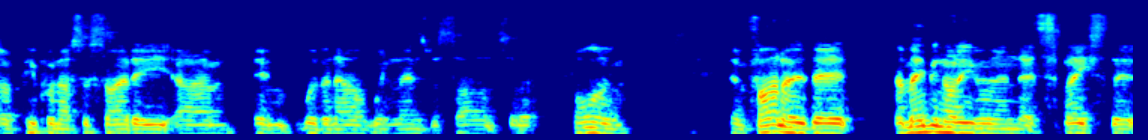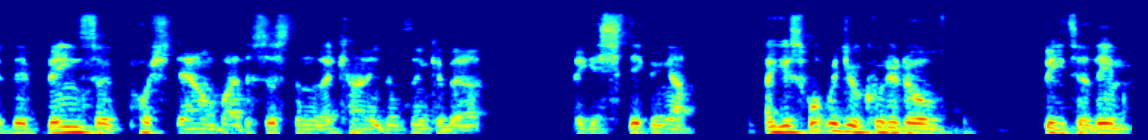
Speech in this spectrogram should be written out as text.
of people in our society um, and within our when Lambs Are Silent sort of following and whānau that are maybe not even in that space. They, they've been so pushed down by the system that they can't even think about, I guess, stepping up. I guess what would your kōrero be to them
